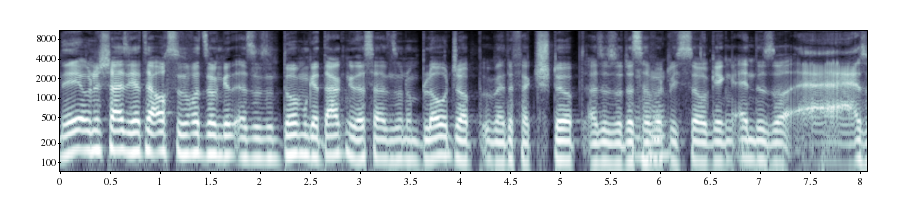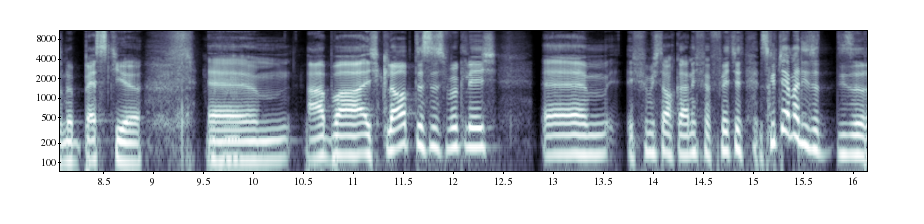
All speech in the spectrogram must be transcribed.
Nee, ohne Scheiße, ich hatte auch sofort so einen, also so einen dummen Gedanken, dass er in so einem Blowjob im Endeffekt stirbt. Also so, dass er Mhm. wirklich so gegen Ende so, äh, so eine Bestie. Mhm. Ähm, aber ich glaube, das ist wirklich, ähm, ich fühle mich da auch gar nicht verpflichtet. Es gibt ja immer diese, diese,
